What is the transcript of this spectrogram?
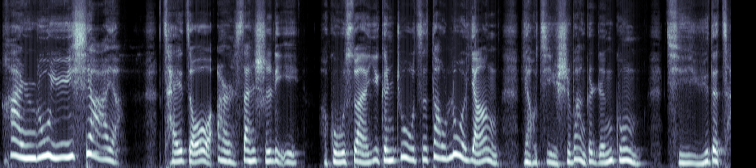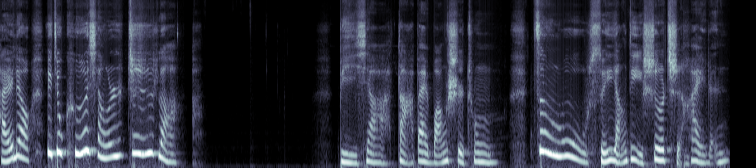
汗如雨下呀，才走二三十里。估算一根柱子到洛阳要几十万个人工，其余的材料也就可想而知了。陛下打败王世充，憎恶隋炀帝奢侈害人，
